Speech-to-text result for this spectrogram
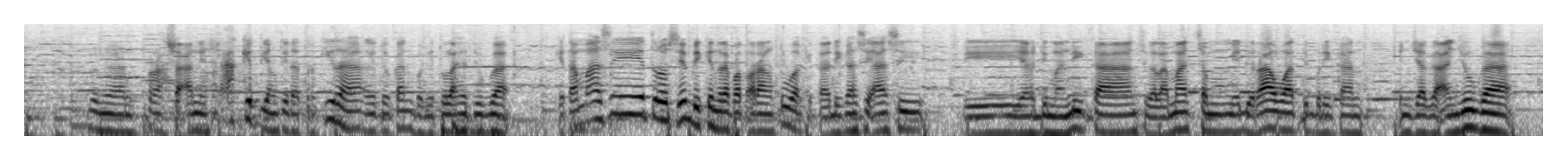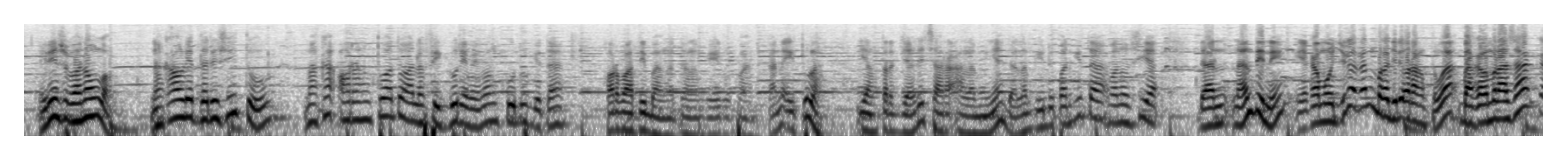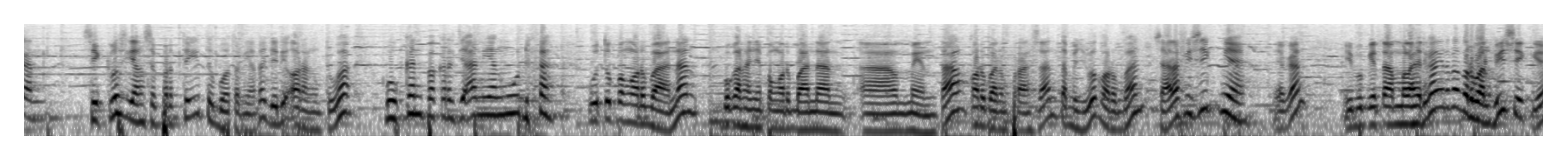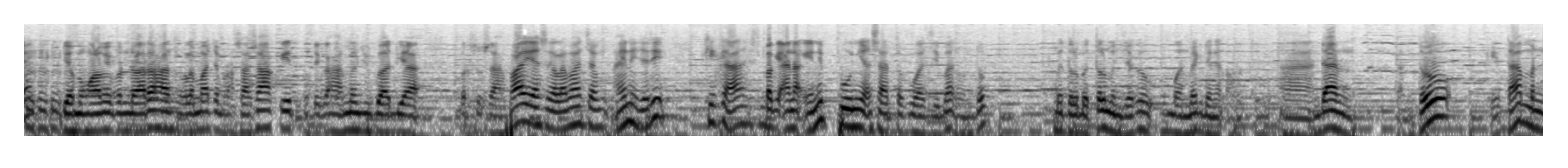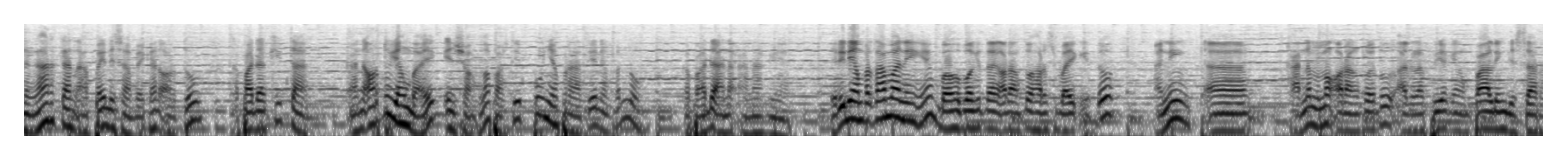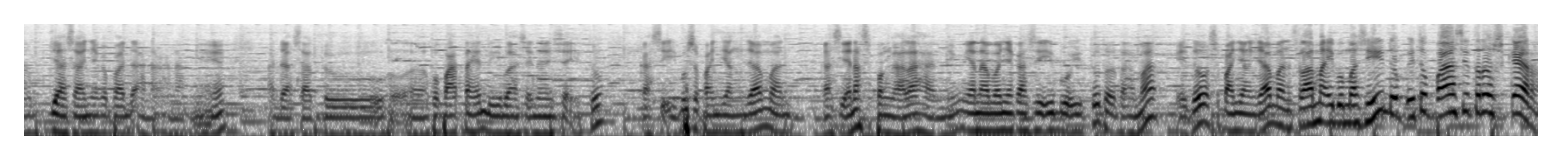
dengan perasaan yang sakit yang tidak terkira gitu kan. Begitu lahir juga kita masih terus ya bikin repot orang tua. Kita dikasih asi di ya dimandikan segala macam ya dirawat diberikan penjagaan juga. Ini subhanallah. Nah kalau lihat dari situ maka orang tua tuh ada figur yang memang kudu kita hormati banget dalam kehidupan. Karena itulah yang terjadi secara alamiah dalam kehidupan kita manusia. Dan nanti nih ya kamu juga kan bakal jadi orang tua bakal merasakan siklus yang seperti itu. Bahwa ternyata jadi orang tua bukan pekerjaan yang mudah. Butuh pengorbanan bukan hanya pengorbanan uh, mental korban perasaan tapi juga korban secara fisiknya ya kan? Ibu kita melahirkan itu kan korban fisik ya. Dia mengalami pendarahan segala macam rasa sakit. Ketika hamil juga dia bersusah payah segala macam. Nah ini jadi kita sebagai anak ini punya satu kewajiban untuk betul-betul menjaga hubungan baik dengan orang tua. Nah, dan tentu kita mendengarkan apa yang disampaikan ortu kepada kita. Karena ortu yang baik, insya Allah pasti punya perhatian yang penuh kepada anak-anaknya. Jadi yang pertama nih ya bahwa kita orang tua harus baik itu nah ini eh, karena memang orang tua itu adalah pihak yang paling besar jasanya kepada anak-anaknya ya. Ada satu eh, pepatah ya di bahasa Indonesia itu kasih ibu sepanjang zaman kasih anak sepenggalahan. Yang namanya kasih ibu itu terutama itu sepanjang zaman. Selama ibu masih hidup itu pasti terus care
